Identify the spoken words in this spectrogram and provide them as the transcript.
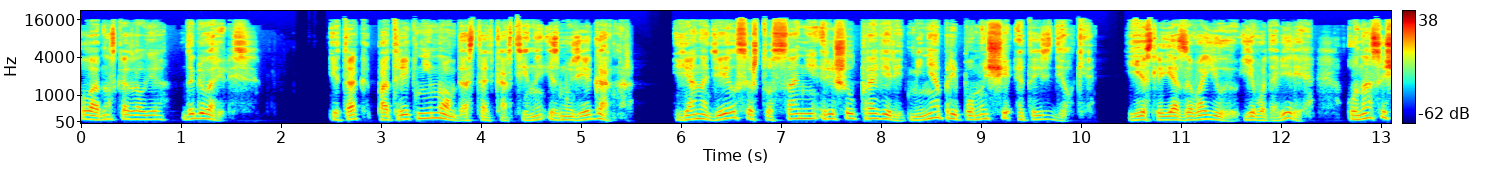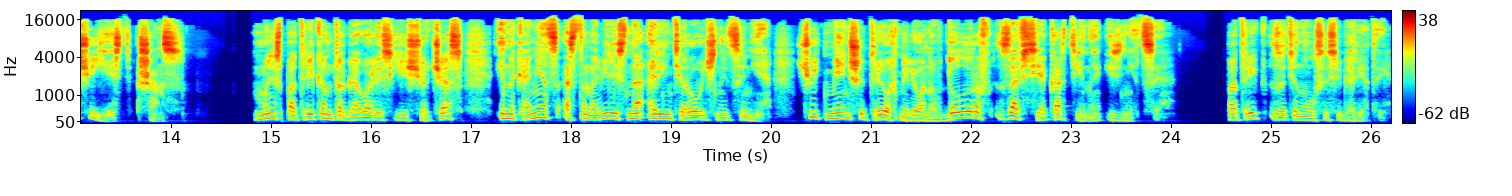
Ладно, сказал я. Договорились. Итак, Патрик не мог достать картины из музея Гарнер. Я надеялся, что Санни решил проверить меня при помощи этой сделки. Если я завоюю его доверие, у нас еще есть шанс. Мы с Патриком торговались еще час и, наконец, остановились на ориентировочной цене — чуть меньше трех миллионов долларов за все картины из Ниццы. Патрик затянулся сигаретой.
